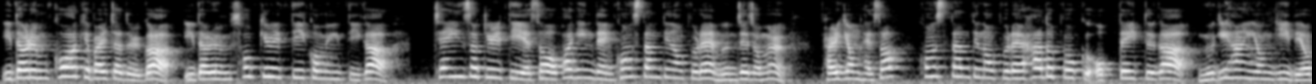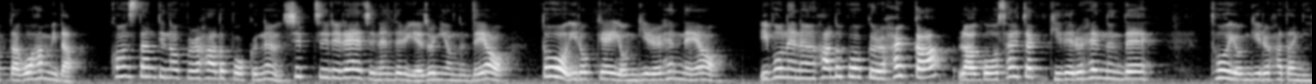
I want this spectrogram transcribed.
이더리움 코어 개발자들과 이더리움 security 커뮤니티가 ChainSecurity에서 확인된 콘스탄티노플의 문제점을 발견해서 콘스탄티노플의 hard fork 업데이트가 무기한 연기되었다고 합니다. 콘스탄티노플 hard fork는 17일에 진행될 예정이었는데요. 또 이렇게 연기를 했네요. 이번에는 hard fork를 할까? 라고 살짝 기대를 했는데 더 연기를 하다니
